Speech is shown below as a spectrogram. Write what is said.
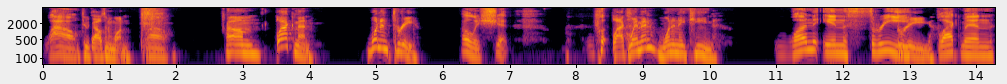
Wow. 2001. Wow. Um, black men, one in three. Holy shit. Wh- Black women, one in 18. One in three, Three. black men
